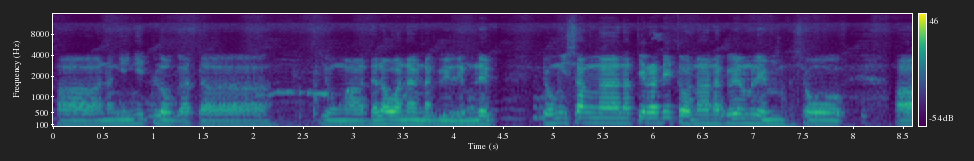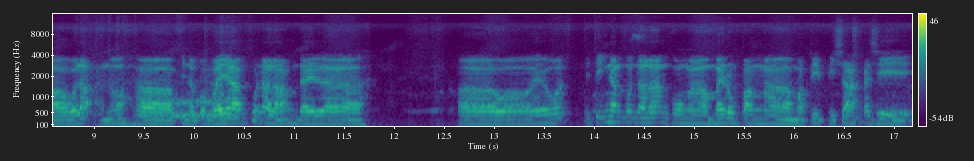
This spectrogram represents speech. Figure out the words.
ah, nangingitlog at ah, yung ah, dalawa na naglilimlim yung isang ah, natira dito na naglimlim so ah, wala ano ah, pinapabayaan ko na lang dahil ah, ah, ewan- titingnan ko na lang kung ah, mayroon pang ah, mapipisa kasi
